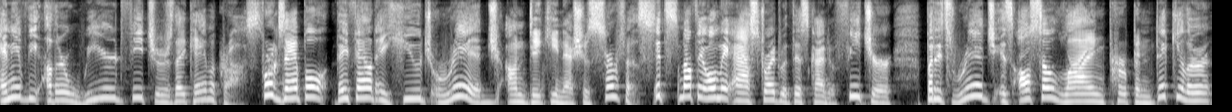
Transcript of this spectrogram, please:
any of the other weird features they came across. For example, they found a huge ridge on Dinkinesh's surface. It's not the only asteroid with this kind of feature, but its ridge is also lying perpendicular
